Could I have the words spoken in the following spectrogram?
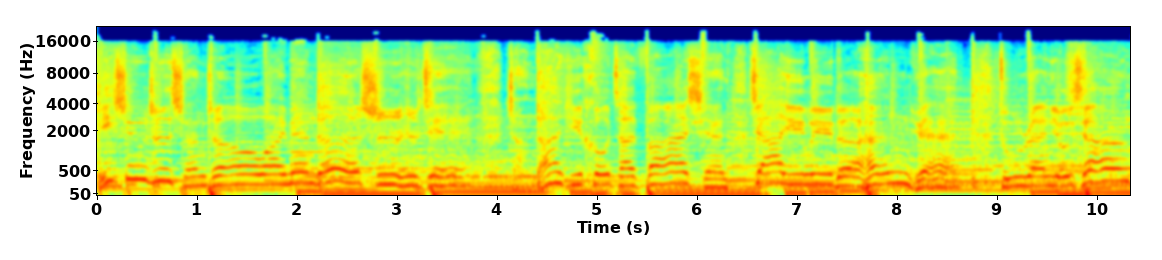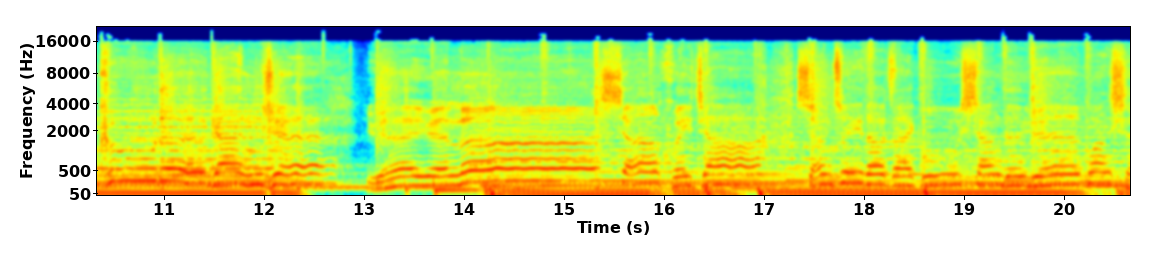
一心只想着外面的世界。以后才发现家已离得很远，突然有想哭的感觉。月圆了，想回家，想醉倒在故乡的月光下。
